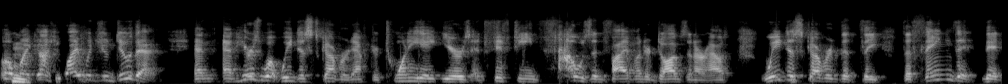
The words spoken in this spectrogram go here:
"Oh hmm. my gosh, why would you do that?" And and here's what we discovered after 28 years and 15,500 dogs in our house. We discovered that the the thing that that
